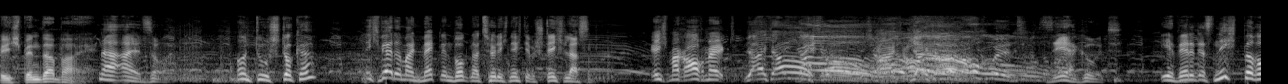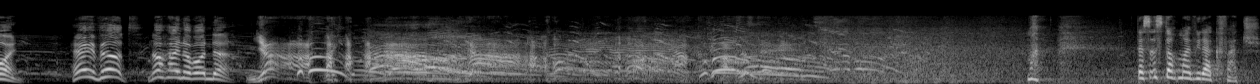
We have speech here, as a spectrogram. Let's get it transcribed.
Ich bin dabei. Na also. Und du, Stucker? Ich werde mein Mecklenburg natürlich nicht im Stich lassen. Ich mach auch mit. Ja, ich auch. Ja, ich auch mit. Sehr gut. Ihr werdet es nicht bereuen. Hey Wirt, noch eine Runde. Ja! Das ist doch mal wieder Quatsch.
